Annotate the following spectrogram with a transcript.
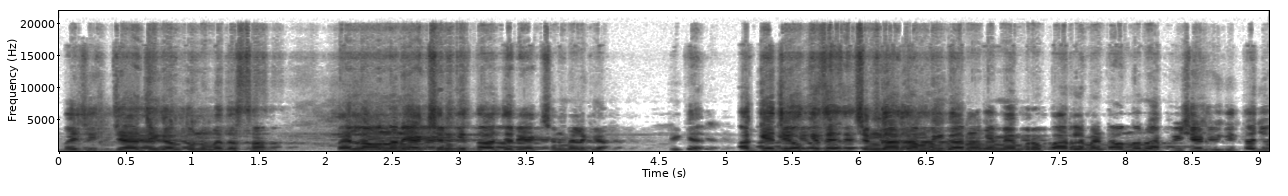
ਬਈ ਜੀ ਜੈ ਜੀ ਗੱਲ ਤੁਹਾਨੂੰ ਮੈਂ ਦੱਸਾਂ। ਪਹਿਲਾਂ ਉਹਨਾਂ ਨੇ ਐਕਸ਼ਨ ਕੀਤਾ ਅੱਜ ਰਿਐਕਸ਼ਨ ਮਿਲ ਗਿਆ। ਠੀਕ ਹੈ। ਅੱਗੇ ਜੇ ਉਹ ਕਿਸੇ ਚੰਗਾ ਕੰਮ ਵੀ ਕਰਨਗੇ ਮੈਂਬਰ ਆਫ ਪਾਰਲੀਮੈਂਟ ਆ ਉਹਨਾਂ ਨੂੰ ਐਪਰੀਸ਼ੀਏਟ ਵੀ ਕੀਤਾ ਜੋ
